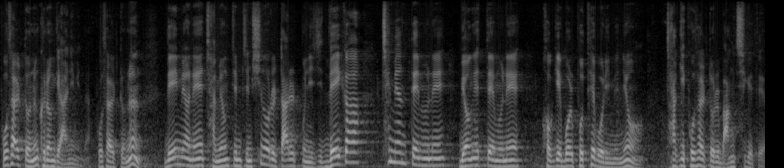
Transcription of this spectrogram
보살도는 그런 게 아닙니다. 보살도는 내면의 자명찜찜 신호를 따를 뿐이지 내가 체면 때문에 명예 때문에 거기에 뭘 보태버리면요 자기 보살도를 망치게 돼요.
